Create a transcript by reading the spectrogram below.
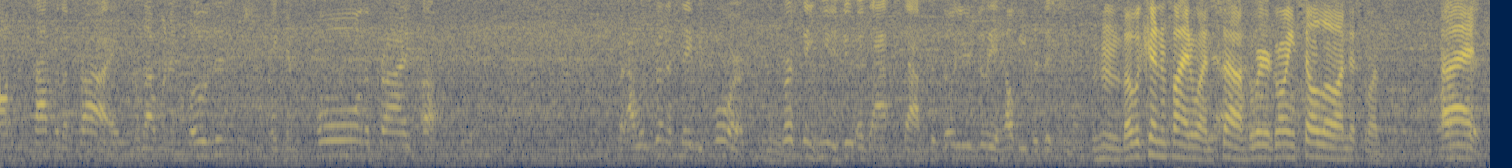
off the top of the prize, so that when it closes, it can pull the prize up. But I was gonna say before, the first thing you need to do is ask staff, because they'll usually help you position it. hmm but we couldn't find one, so we're going solo on this one. All right. This.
